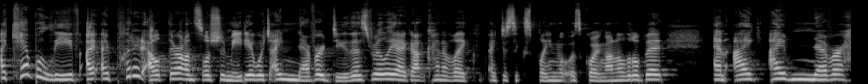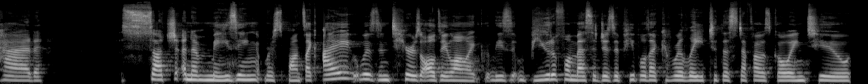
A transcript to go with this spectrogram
I can't believe I, I, put it out there on social media, which I never do this really. I got kind of like I just explained what was going on a little bit, and I I've never had such an amazing response. Like I was in tears all day long, like these beautiful messages of people that could relate to the stuff I was going to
